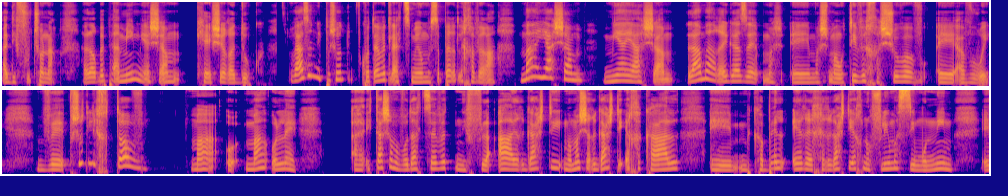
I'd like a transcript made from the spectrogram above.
עדיפות שונה. אבל הרבה פעמים יש שם קשר הדוק. ואז אני פשוט כותבת לעצמי או מספרת לחברה, מה היה שם, מי היה שם, למה הרגע הזה מש, אה, משמעותי וחשוב עב, אה, עבורי. ופשוט לכתוב מה, מה עולה. הייתה שם עבודת צוות נפלאה, הרגשתי, ממש הרגשתי איך הקהל אה, מקבל ערך, הרגשתי איך נופלים הסימונים. אה,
